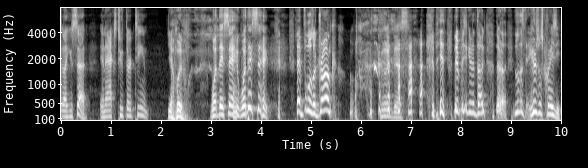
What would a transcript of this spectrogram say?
like you said in Acts two thirteen, yeah, but what they say, what they say. that fools are drunk. Goodness, they, they're speaking in tongues. They're, listen, here's what's crazy.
